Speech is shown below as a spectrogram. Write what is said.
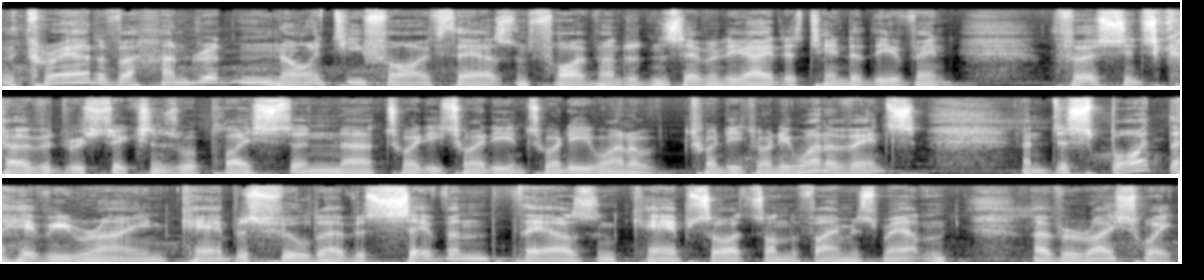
The crowd of 195,578 attended the event, first since COVID restrictions were placed in uh, 2020 and 21 of 2021 events. And despite the heavy rain, campers filled over 7,000 campsites on the famous mountain over race week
